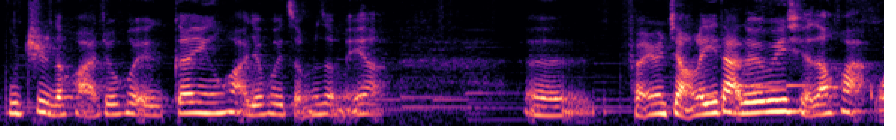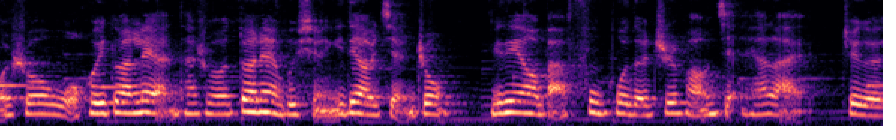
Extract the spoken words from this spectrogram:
不治的话，就会肝硬化，就会怎么怎么样。呃，反正讲了一大堆威胁的话。我说我会锻炼，他说锻炼不行，一定要减重，一定要把腹部的脂肪减下来，这个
